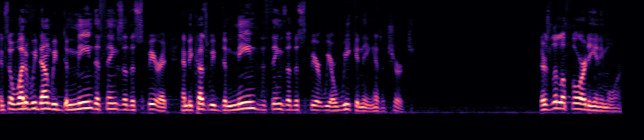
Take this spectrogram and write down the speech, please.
And so, what have we done? We've demeaned the things of the Spirit. And because we've demeaned the things of the Spirit, we are weakening as a church. There's little authority anymore.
